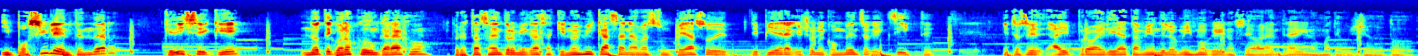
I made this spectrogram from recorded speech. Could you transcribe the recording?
imposible de entender, que dice que no te conozco de un carajo, pero estás adentro de mi casa, que no es mi casa, nada más es un pedazo de, piedra que yo me convenzo que existe. Entonces hay probabilidad también de lo mismo que, no sé, ahora entre alguien nos mate a todos.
